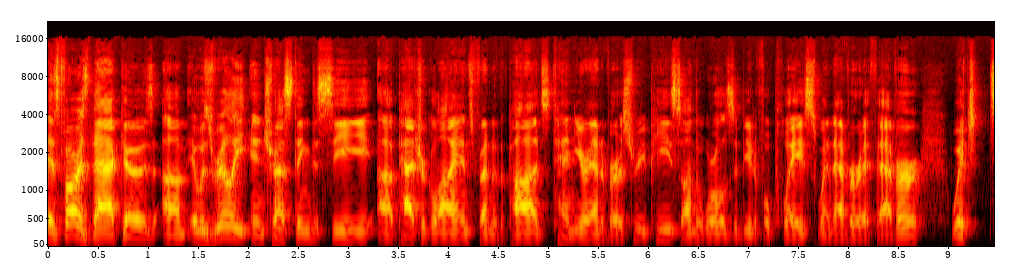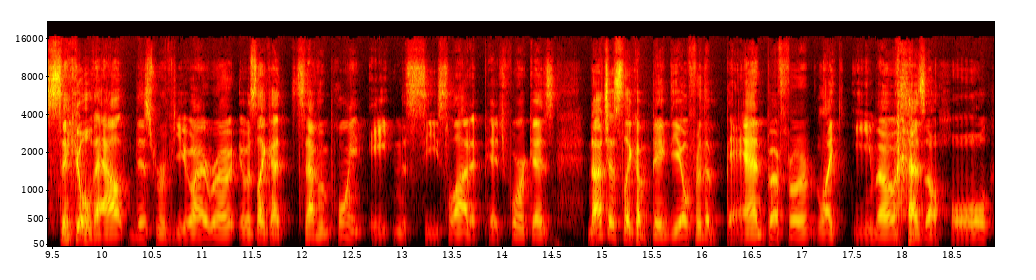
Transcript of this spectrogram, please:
as far as that goes, um, it was really interesting to see uh, Patrick Lyons, friend of the pod's 10 year anniversary piece on The World's a Beautiful Place Whenever, If Ever, which singled out this review I wrote. It was like a 7.8 in the C slot at Pitchfork as not just like a big deal for the band, but for like emo as a whole.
